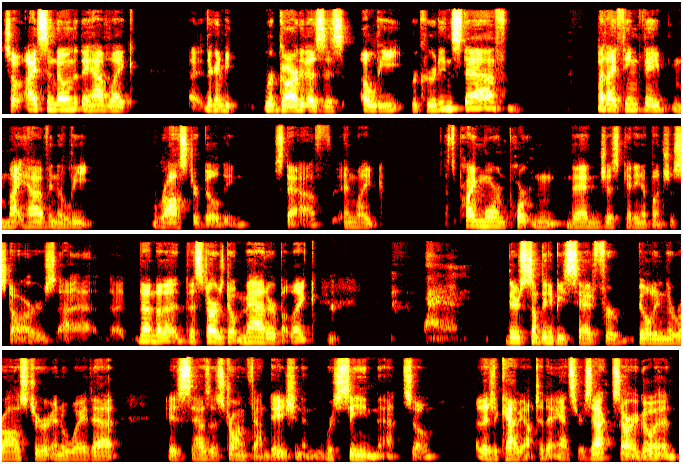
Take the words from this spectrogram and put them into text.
so I still know that they have like uh, they're going to be regarded as this elite recruiting staff, but I think they might have an elite roster building staff, and like that's probably more important than just getting a bunch of stars. Uh, the, the, the stars don't matter, but like there's something to be said for building the roster in a way that is has a strong foundation, and we're seeing that. So there's a caveat to the answer. Zach, sorry, go ahead.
